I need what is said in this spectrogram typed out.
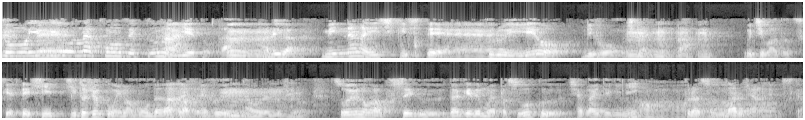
そういうようなコンセプトの家とか、はいうん。うん。あるいはみんなが意識してね。古い家をリフォームしたりとか。うんうんうんうん内窓つけてヒヒートショックも今問題になってますね、はい。冬に倒れる人は、うんそういうのが防ぐだけでもやっぱすごく社会的にプラスになるじゃないですか。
